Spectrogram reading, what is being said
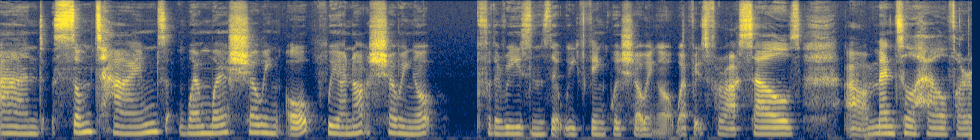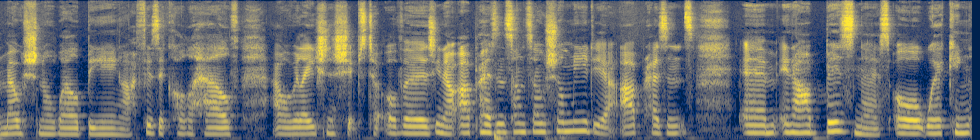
And sometimes when we're showing up, we are not showing up for the reasons that we think we're showing up, whether it's for ourselves, our mental health, our emotional well being, our physical health, our relationships to others, you know, our presence on social media, our presence um, in our business or working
